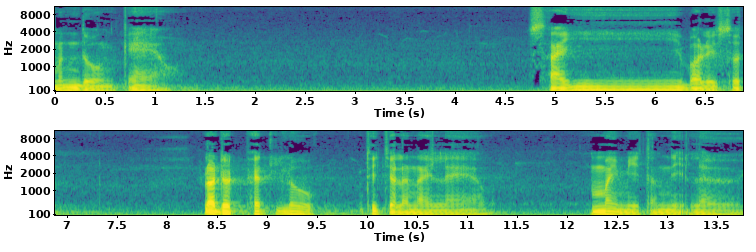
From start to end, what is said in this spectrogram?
มันดวงแก้ว ใสบริสุทธิ์ระดุดเพชรลูกที่เจรไนแล้ว ไม่มีตำหนิเลย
